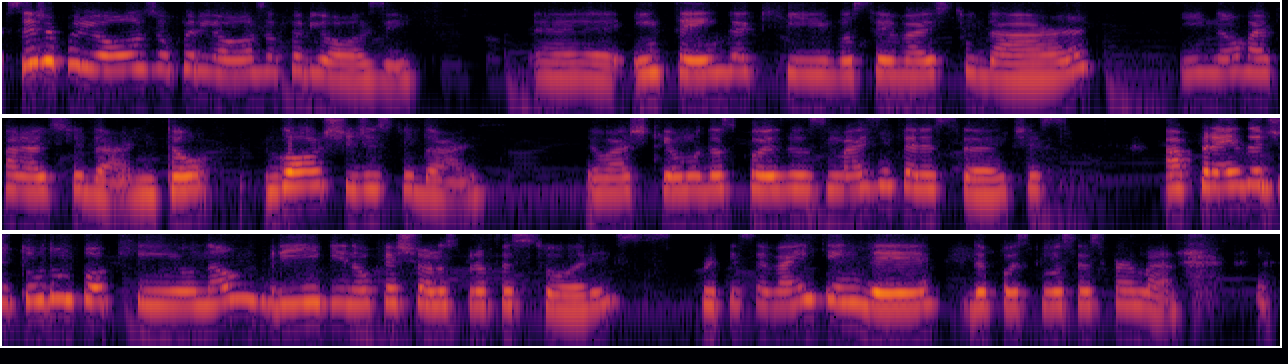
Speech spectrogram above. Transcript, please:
seja curioso, curiosa, curiose. É, entenda que você vai estudar e não vai parar de estudar. Então, goste de estudar. Eu acho que é uma das coisas mais interessantes. Aprenda de tudo um pouquinho, não brigue, não questione os professores, porque você vai entender depois que você se formar.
